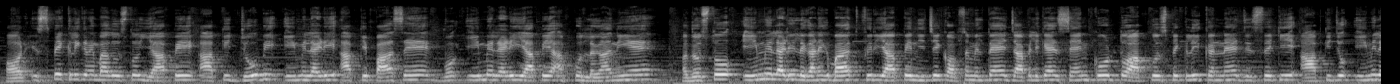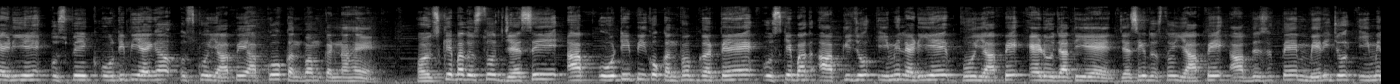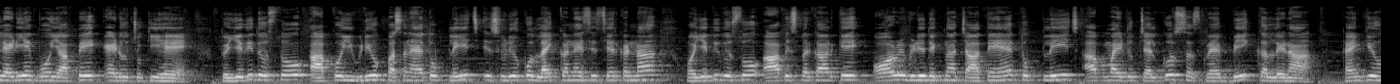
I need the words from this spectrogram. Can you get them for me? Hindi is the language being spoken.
और इस पर क्लिक करने के बाद दोस्तों, यहाँ पे आपकी जो भी ईमेल आईडी आपके पास है, वो ईमेल आईडी यहाँ पे आपको लगानी है। और दोस्तों ईमेल आईडी लगाने के बाद फिर यहाँ पे नीचे एक ऑप्शन मिलता है, जहाँ पे लिखा है सेंड कोड तो आपको उस पर क्लिक करना है, जिससे कि आपकी जो ईमेल आईडी है, उस पर एक ओटीपी आएगा, उसको यहाँ पे आपको कंफर्म करना है। और उसके बाद दोस्तों, जैसे ही आप ओटीपी को कंफर्म करते हैं, उसके बाद आपकी जो ईमेल आईडी है, वो यहाँ पे ऐड हो जाती है। जैसे कि दोस्तों, यहाँ पे आप देख सकते हैं, मेरी जो ईमेल आईडी है, वो यहाँ पे ऐड हो चुकी है। तो यदि दोस्तों आपको ये वीडियो पसंद आए तो प्लीज़ इस वीडियो को लाइक करना, इसे शेयर करना। और यदि दोस्तों आप इस प्रकार के और भी वीडियो देखना चाहते हैं तो प्लीज़ आप हमारे यूट्यूब चैनल को सब्सक्राइब भी कर लेना। Thank you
